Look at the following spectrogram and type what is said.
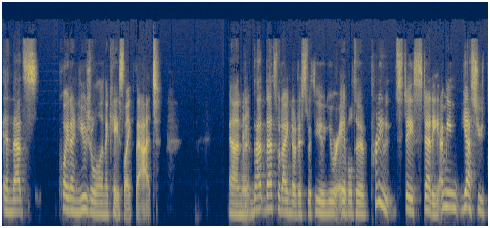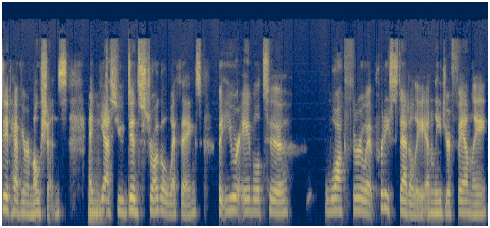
and that's quite unusual in a case like that. And Right. that that's what I noticed with you. You were able to pretty stay steady. I mean, yes, you did have your emotions and Mhm. yes, you did struggle with things, but you were able to walk through it pretty steadily and lead your family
